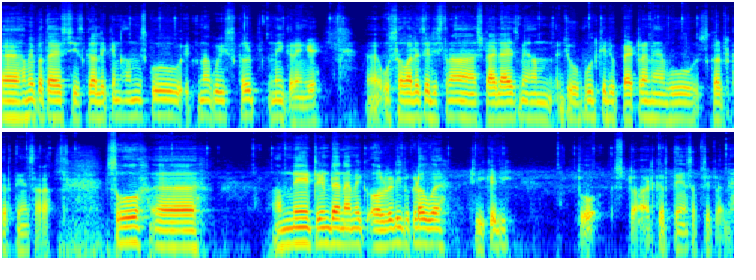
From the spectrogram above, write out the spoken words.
आ, हमें पता है इस चीज़ का लेकिन हम इसको इतना कोई स्कल्प नहीं करेंगे। आ, उस हवाले से जिस तरह स्टाइलाइज में हम जो वुड के जो पैटर्न हैं वो स्कल्प करते हैं सारा। सो so, हमने ट्रिम डायनामिक ऑलरेडी पकड़ा हुआ है। ठीक है जी। तो स्टार्ट करते हैं सबसे पहले।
